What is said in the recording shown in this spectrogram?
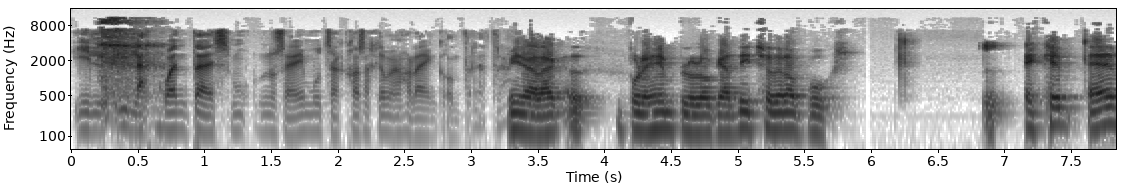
Y, y las cuentas, es- no sé, hay muchas cosas que mejorar en Counter Strike. Mira, la- por ejemplo, lo que has dicho de los bugs. Es que es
